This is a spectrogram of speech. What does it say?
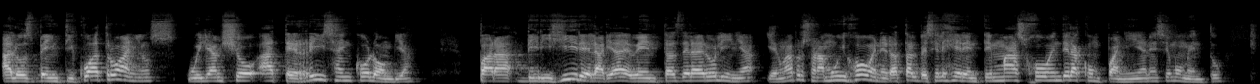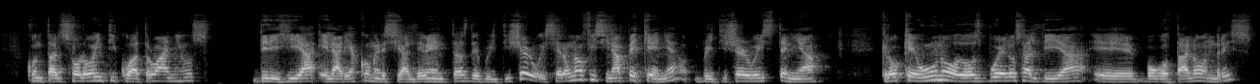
A los 24 años, William Shaw aterriza en Colombia para dirigir el área de ventas de la aerolínea y era una persona muy joven, era tal vez el gerente más joven de la compañía en ese momento, con tal solo 24 años dirigía el área comercial de ventas de British Airways. Era una oficina pequeña, British Airways tenía creo que uno o dos vuelos al día eh, Bogotá-Londres,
